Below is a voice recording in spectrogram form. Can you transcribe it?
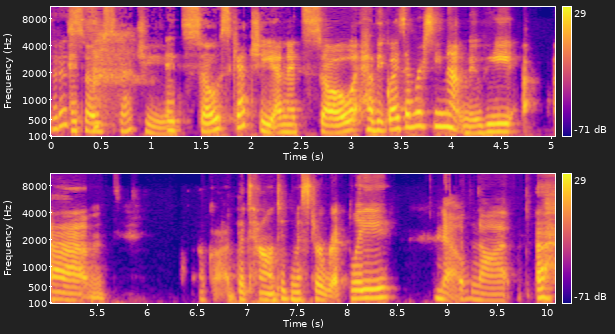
That is it's, so sketchy. It's so sketchy, and it's so. Have you guys ever seen that movie? Um, oh God, The Talented Mr. Ripley. No, not. Ugh,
